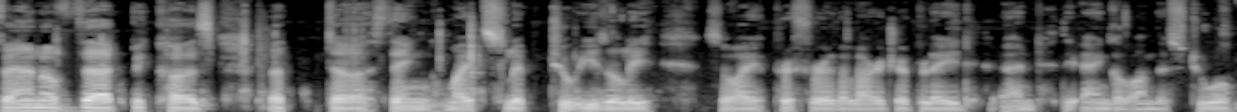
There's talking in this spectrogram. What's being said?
fan of that because that uh, thing might slip too easily. So I prefer the larger blade and the angle on this tool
